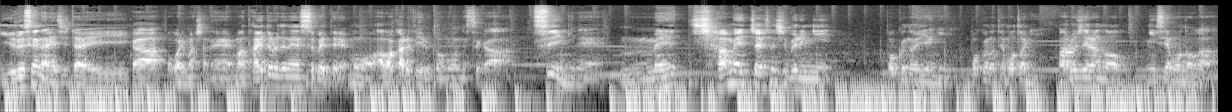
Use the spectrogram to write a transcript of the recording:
許せない事態が起こりましたね。まあタイトルでね全てもう暴かれていると思うんですがついにねめちゃめちゃ久しぶりに僕の家に僕の手元にマルジェラの偽物が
